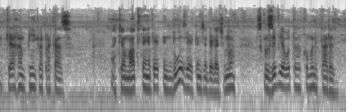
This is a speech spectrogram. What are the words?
Aqui é a rampinha que vai pra casa. Aqui é o mato, tem, tem duas vertentes na verdade, uma exclusiva e a outra comunitária. ali.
